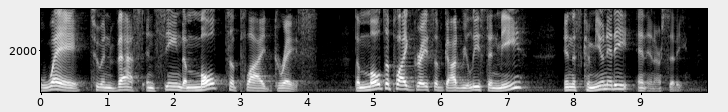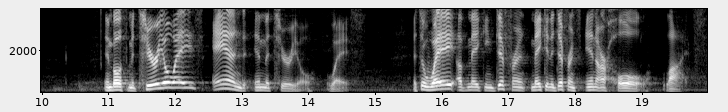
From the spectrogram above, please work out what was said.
way to invest in seeing the multiplied grace, the multiplied grace of God released in me, in this community, and in our city in both material ways and immaterial ways. It's a way of making, different, making a difference in our whole lives.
